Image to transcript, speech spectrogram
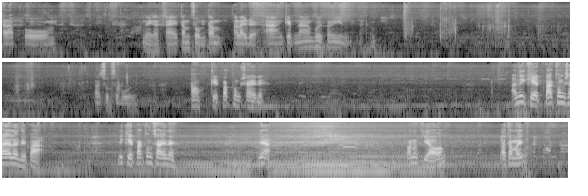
ครับผมนี่ก็ขายตำส้มตำอะไรด้วย อ่างเก็บน้ำเพื่อเขาอินนะครับร้านสุขสมบูรณ์เอ้าเขตปักธงชัยเนี่ยอันนี้เขตปักธงชัยเลยนี่ป่ะนี่เขตปักธงชัยเนี่ยเนี่ยปักน้ำเขียวแล้วทำไมแต่ก่อนครับ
